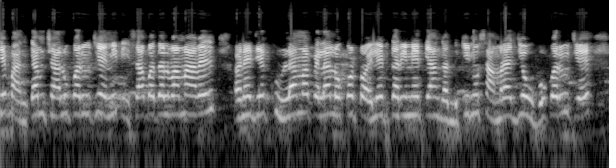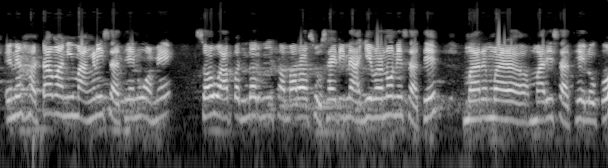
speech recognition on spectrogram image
જે બાંધકામ ચાલુ કર્યું છે, એની દિશા બદલવામાં આવે અને જે ખુલ્લામાં પહેલાં લોકો ટોયલેટ કરીને ત્યાં ગંદકીનું સામ્રાજ્ય ઊભું કર્યું છે, એને હટાવવાની માંગણી સાથેનું અમે સૌ આ પંદર વીસ અમારા સોસાયટીના આગેવાનોને સાથે મારે મારી સાથે એ લોકો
